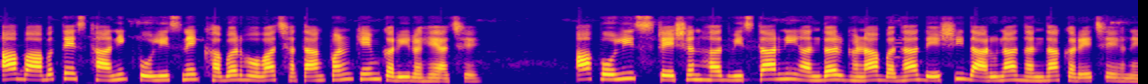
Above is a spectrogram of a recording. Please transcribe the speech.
આ બાબતે સ્થાનિક પોલીસને ખબર હોવા છતાં પણ કેમ કરી રહ્યા છે? આ પોલીસ સ્ટેશન હદ વિસ્તારની અંદર ઘણા બધા દેશી દારૂના ધંધા કરે છે અને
